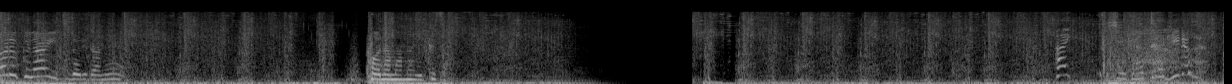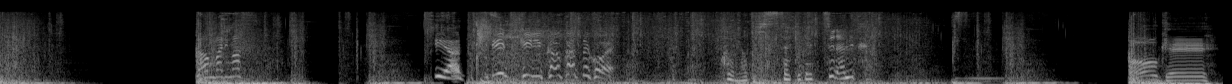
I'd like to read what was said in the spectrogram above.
悪くない位置取りだね。このまま行くぞ。はい血がたぎる。頑張ります。いや一気にかかってこい。この切っ先で貫く。オーケー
